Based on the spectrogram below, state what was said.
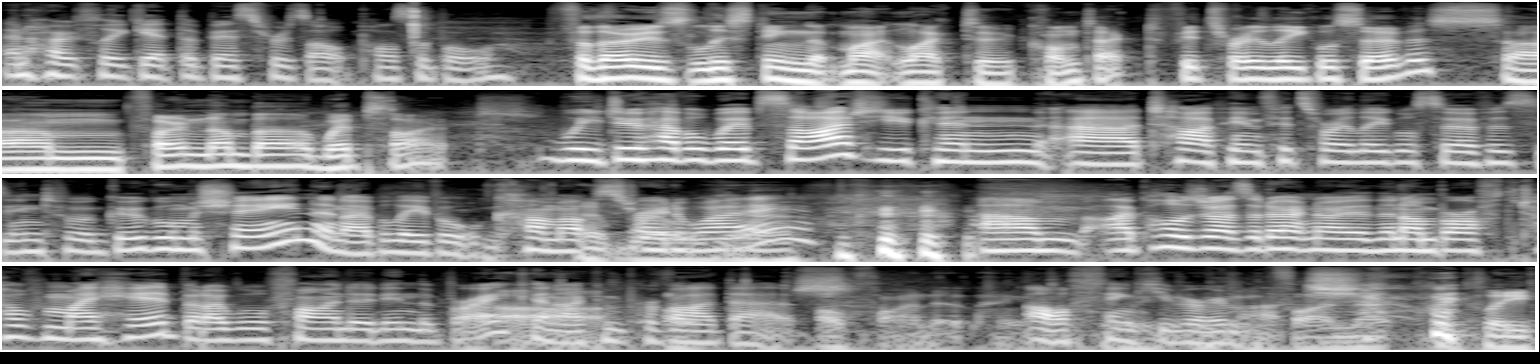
and hopefully get the best result possible. For those listening that might like to contact Fitzroy Fitzroy Legal Service? Um, phone number, website? We do have a website. You can uh, type in Fitzroy Legal Service into a Google machine, and I believe it will come up It straight will, away. um, I apologise, I don't know the number off the top of my head, but I will find it in the break, and I can provide that. Ah, I'll find it. Hang Oh, on, thank we- you very much. Find that quickly.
